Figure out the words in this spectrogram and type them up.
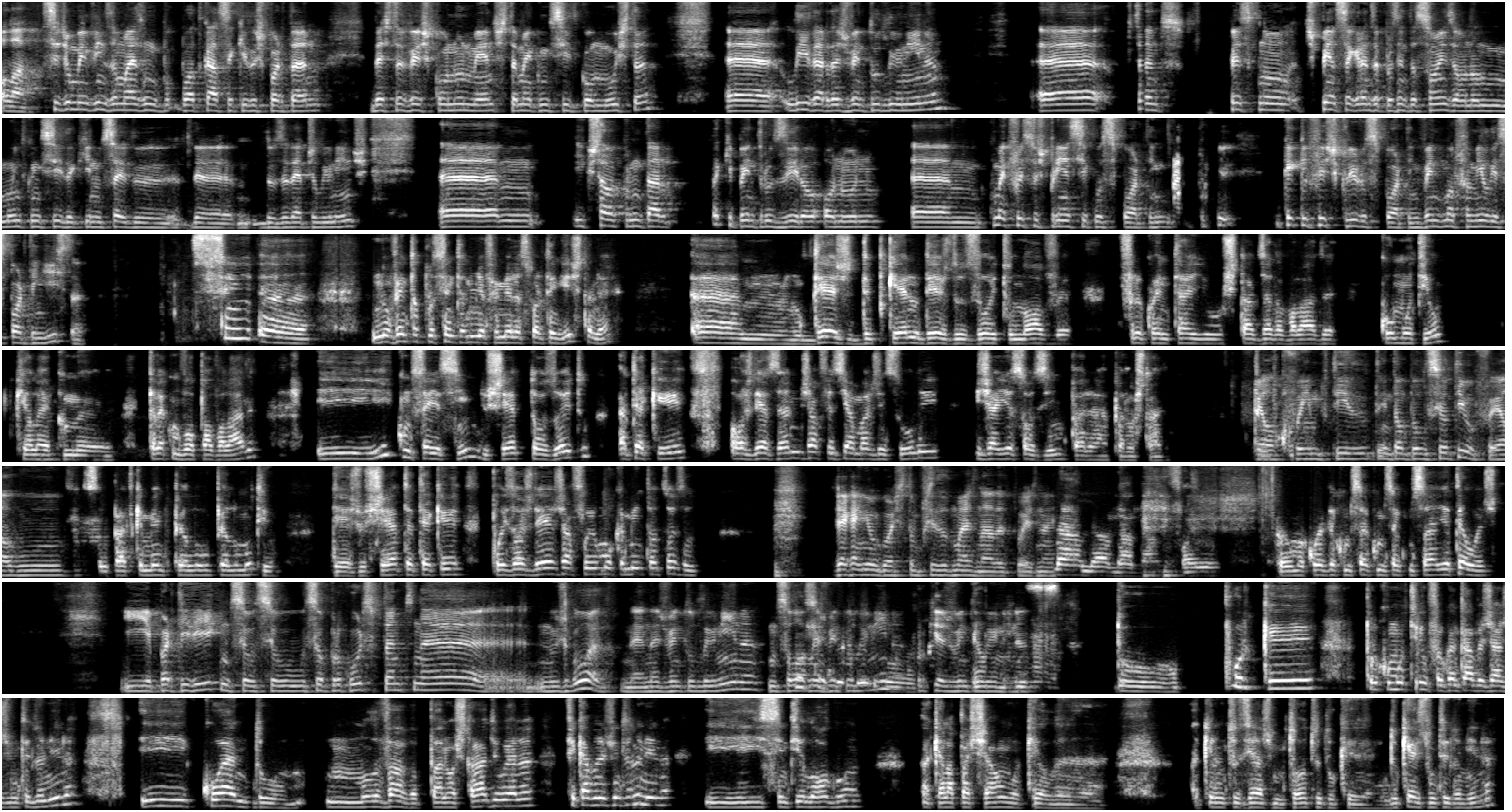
Olá, sejam bem-vindos a mais um podcast aqui do Espartano, desta vez com o Nuno Mendes, também conhecido como Musta, uh, líder da Juventude Leonina. Uh, portanto, penso que não dispensa grandes apresentações, é um nome muito conhecido aqui no seio de, de, dos adeptos leoninos. Uh, e gostava de perguntar, aqui para introduzir ao, ao Nuno, como é que foi a sua experiência com o Sporting? Porque o que é que lhe fez escolher o Sporting? Vem de uma família sportinguista? Sim, uh, eh, 90% da minha família é sportinguista, né? Um, desde pequeno, desde os 8, 9, frequentei o Estado de Valada com o meu tio, que ele é uhum. que me, que ele é que me para Valada, e comecei assim, dos 7 aos 8, até que aos 10 anos já fazia a margem sul e, e já ia sozinho para, para o estádio. Foi algo que foi embutido então pelo seu tio, foi algo. Sim, praticamente pelo, pelo meu tio. Desde os 7 até que depois aos 10 já foi o meu caminho todo sozinho. já ganhou o gosto, não precisa de mais nada depois, não é? Não, não, não, não. Foi, foi uma coisa comecei, comecei, comecei e até hoje. E a partir daí começou o seu, o seu percurso, portanto, na, no Lisboa, na, na Juventude Leonina. Começou logo sim, na Juventude Leonina. Porquê a Juventude eu, Leonina? Do, porque, porque o meu tio frequentava já a Juventude Leonina e quando me levava para o estádio era, ficava na Juventude Leonina e, e senti logo aquela paixão, aquele, aquele entusiasmo todo do que, do que é a Juventude Leonina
